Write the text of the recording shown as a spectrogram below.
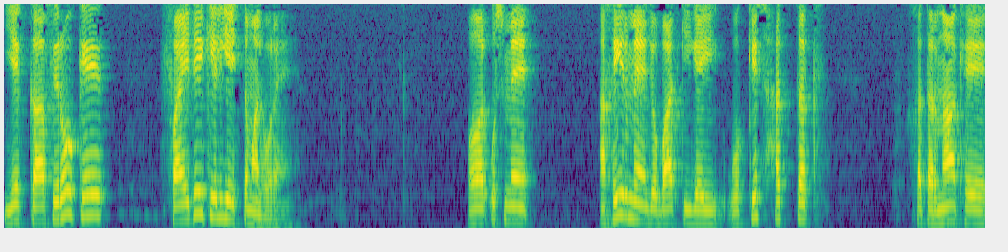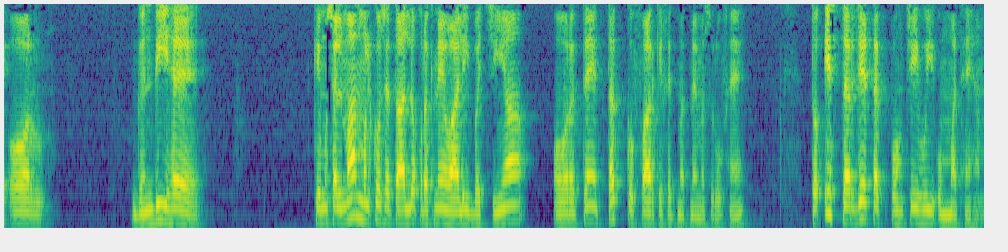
یہ کافروں کے فائدے کے لیے استعمال ہو رہے ہیں۔ اور اس میں اخیر میں جو بات کی گئی، وہ کس حد تک خطرناک ہے اور گندی ہے کہ مسلمان ملکوں سے تعلق رکھنے والی بچیاں، عورتیں تک کفار کی خدمت میں مصروف ہیں۔ تو اس درجے تک پہنچی ہوئی امت ہیں ہم۔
